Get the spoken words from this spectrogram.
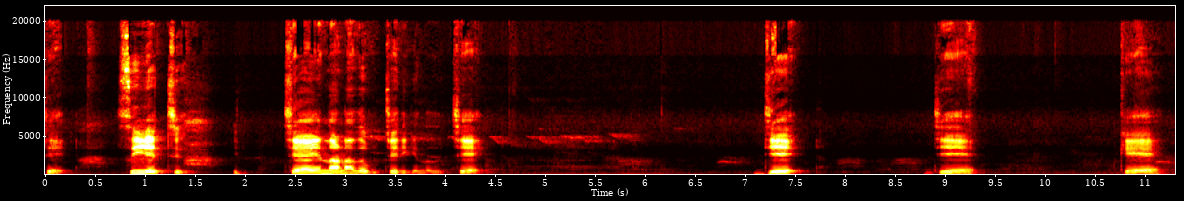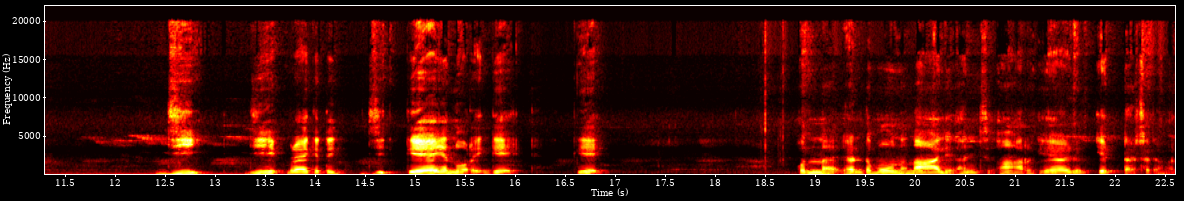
chay. C H. Chay എന്നാണ് അത് ഉച്ചരിക്കുന്നത്. Chay. J. J K G G bracket G K എന്ന് പറയും കെ കെ ഒന്ന് രണ്ട് മൂന്ന് നാല് അഞ്ച് ആറ് ഏഴ് എട്ട് അക്ഷരങ്ങൾ.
